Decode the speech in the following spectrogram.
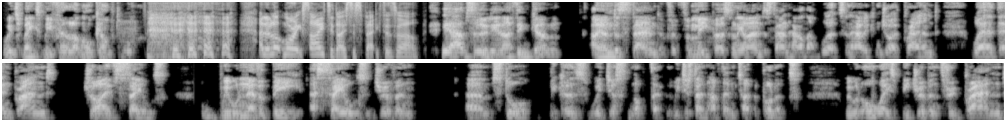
which makes me feel a lot more comfortable and a lot more excited, I suspect as well. Yeah, absolutely. And I think um, I understand. For, for me personally, I understand how that works and how it can drive brand, where then brand drives sales. We will never be a sales driven um, store because we're just not that, we just don't have them type of products. We will always be driven through brand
